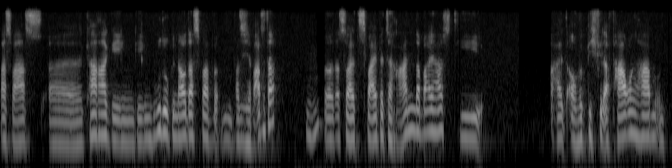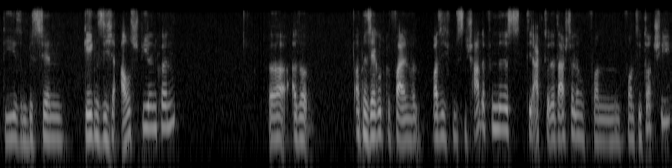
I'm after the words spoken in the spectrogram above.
was war's? Äh, Kara gegen, gegen Budo, genau das war, was ich erwartet habe. Mhm. Äh, dass du halt zwei Veteranen dabei hast, die halt auch wirklich viel Erfahrung haben und die so ein bisschen gegen sich ausspielen können. Äh, also hat mir sehr gut gefallen. Was ich ein bisschen schade finde, ist die aktuelle Darstellung von, von Sitochi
